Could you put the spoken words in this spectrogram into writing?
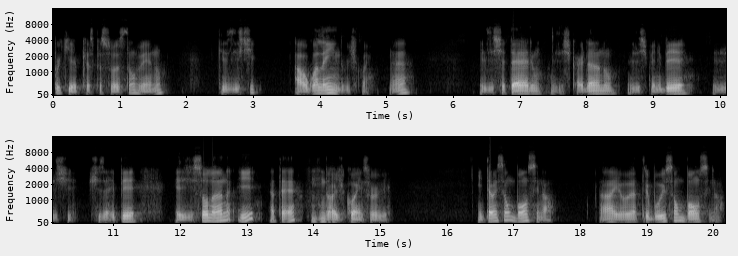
Por quê? Porque as pessoas estão vendo que existe algo além do Bitcoin. Né? Existe Ethereum, existe Cardano, existe PNB, existe XRP, existe Solana e até Dogecoin, se for ver. Então, isso é um bom sinal. Tá? Eu atribuo isso a um bom sinal.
